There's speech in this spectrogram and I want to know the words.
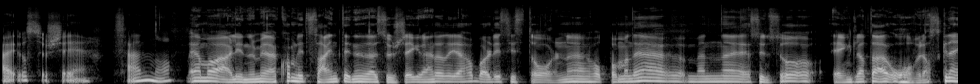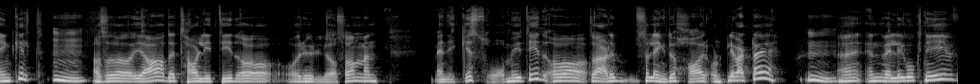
er jo sushi-fan nå. Jeg må ærlig innrømme, jeg kom litt seint inn i det sushi-greiene. Jeg har bare de siste årene holdt på med det, men eh, jeg syns jo egentlig at det er overraskende enkelt. Altså, ja, det tar litt tid å, å rulle og sånn, men, men ikke så mye tid. Og så er det så lenge du har ordentlig verktøy. Eh, En veldig god kniv,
